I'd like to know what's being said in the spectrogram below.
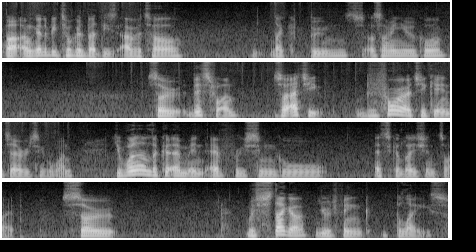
but I'm going to be talking about these avatar, like boons or something you would call them. So this one, so actually, before I actually get into every single one, you want to look at them in every single escalation type. So with stagger, you would think blaze,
